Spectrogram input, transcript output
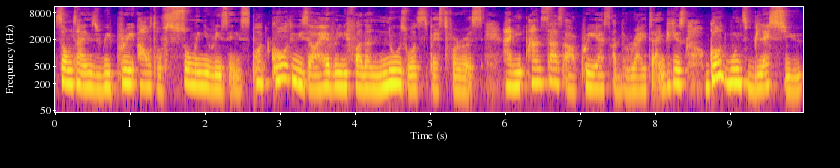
Sometimes we pray out of so many reasons. But God, who is our Heavenly Father, knows what's best for us and He answers our prayers at the right time because God won't bless you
